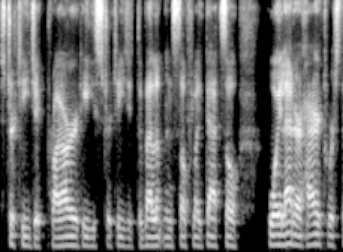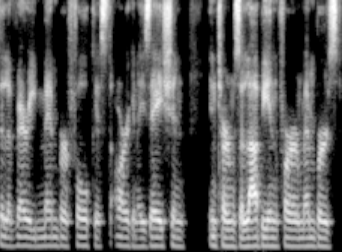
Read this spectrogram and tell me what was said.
strategic priorities, strategic development, stuff like that. So while at our heart we're still a very member focused organization in terms of lobbying for our members,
